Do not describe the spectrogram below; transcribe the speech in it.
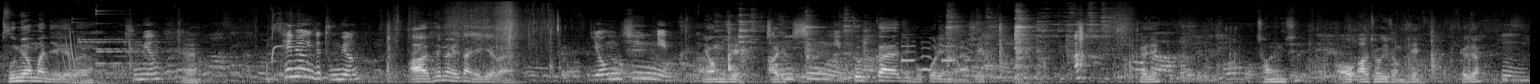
두 명만 얘기해봐요 두 명? 네. 세 명인데 두 명? 아세 명 일단 얘기해봐요 영식님, 영식 아, 정식님. 끝까지 못 버리는 영식 그지? 정식? 어, 아 저기 정식 그죠? 응.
